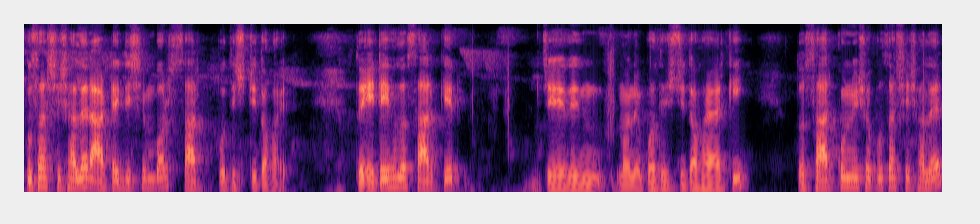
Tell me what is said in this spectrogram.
পঁচাশি সালের আটই ডিসেম্বর সার্ক প্রতিষ্ঠিত হয়। তো এটাই হলো সার্কের যে দিন মানে প্রতিষ্ঠিত হয় আর কি। তো সার্ক উনিশশো পঁচাশি সালের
